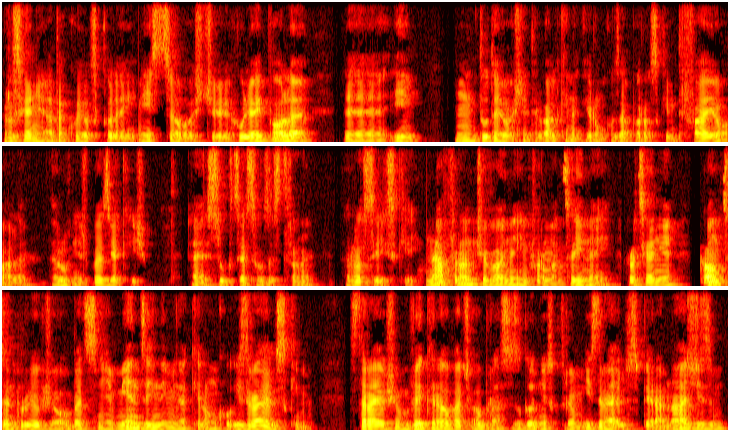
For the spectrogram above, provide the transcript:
Rosjanie atakują z kolei miejscowość Huliajpole i mm, tutaj właśnie te walki na kierunku zaporowskim trwają, ale również bez jakichś e, sukcesów ze strony rosyjskiej. Na froncie wojny informacyjnej Rosjanie koncentrują się obecnie m.in. na kierunku izraelskim. Starają się wykreować obraz, zgodnie z którym Izrael wspiera nazizm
